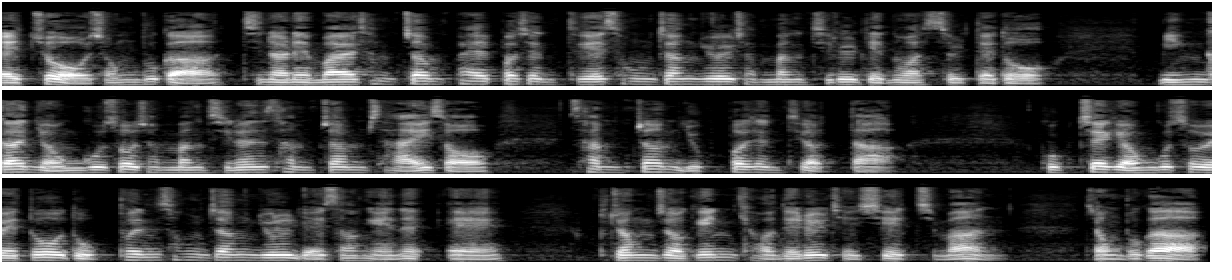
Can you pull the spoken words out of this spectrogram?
애초 정부가 지난해 말 3.8%의 성장률 전망치를 내놓았을 때도 민간 연구소 전망치는 3.4에서 3.6%였다. 국책연구소에도 높은 성장률 예상에 부정적인 견해를 제시했지만 정부가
